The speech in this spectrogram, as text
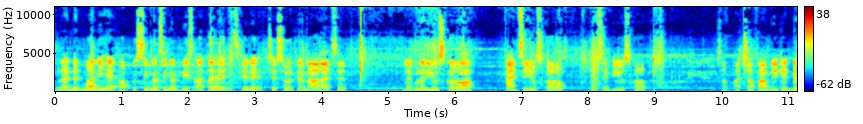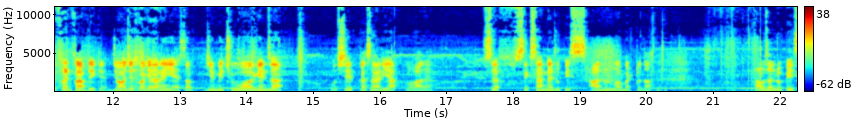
ब्रांडेड माल ही है। आपको सिंगल सिंगल पीस आता है। इसके लिए छः सौ रुपये में आ रहा है सिर्फ़। रेगुलर यूज़ करो आप। फैंसी यूज़ करो। कैसे भी यूज़ करो। सब अच्छा फैब्रिक है। डिफरेंट फैब्रिक है। जॉर्जेट वगैरह नहीं है। सब जिमी छू ऑर्गेन्जा उस शेप का साड़ी आपको आ रहा है। सिर्फ़ सिक्स हंड्रेड रुपीज़ आर आरूर मट्टुदा தௌசண்ட் ருபீஸ்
